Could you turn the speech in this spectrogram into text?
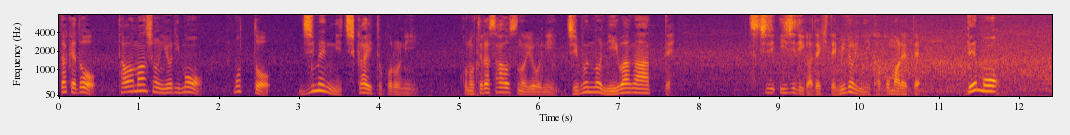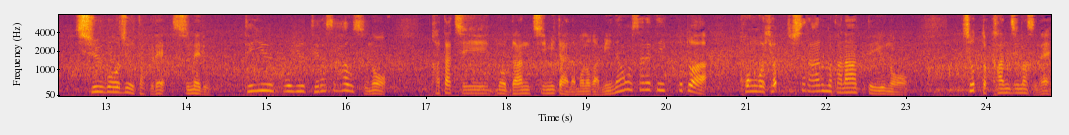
だけどタワーマンションよりももっと地面に近いところにこのテラスハウスのように自分の庭があって土いじりができて緑に囲まれてでも集合住宅で住めるっていうこういうテラスハウスの形の団地みたいなものが見直されていくことは今後ひょっとしたらあるのかなっていうのをちょっと感じますね。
